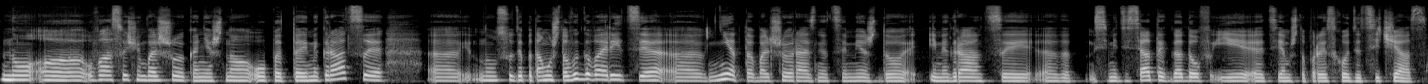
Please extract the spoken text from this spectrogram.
Но э, у вас очень большой, конечно, опыт эмиграции. Э, ну, судя по тому, что вы говорите, э, нет большой разницы между иммиграцией э, 70-х годов и э, тем, что происходит сейчас.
